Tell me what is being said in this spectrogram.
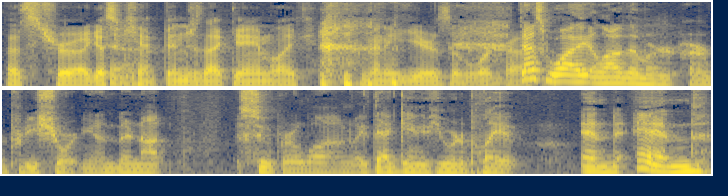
That's true. I guess Yeah. you can't binge that game like many years of Warcraft. That's why a lot of them are, are pretty short. You know, they're not super long. Like that game, if you were to play it end to end,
